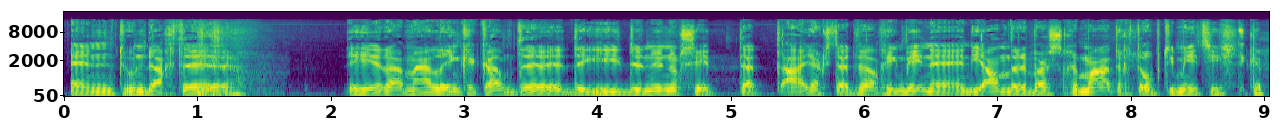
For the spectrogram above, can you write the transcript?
En toen dachten de heer aan mijn linkerkant, uh, die er nu nog zit, dat Ajax dat wel ging winnen. En die andere was gematigd optimistisch. Ik heb 2-2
